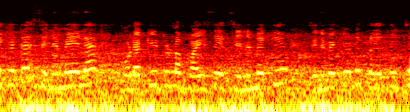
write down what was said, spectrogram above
അഭിനയിക്കട്ടെ സിനിമയിൽ മുടക്കിയിട്ടുള്ള പൈസ സിനിമയ്ക്ക് സിനിമയ്ക്ക് വേണ്ടി പ്രയത്നിച്ച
